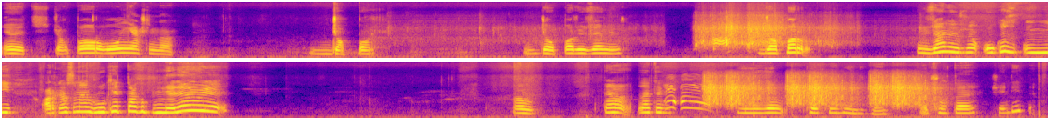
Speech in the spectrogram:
Evet. Cabbar 10 yaşında. Cabbar. Cabbar yüzemiyor. Cabbar yüzemiyorsun. O kız arkasına roket takıp neden öyle? Tamam. Ben zaten bizim pek iyi değil. Yani çok da şey değil de.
